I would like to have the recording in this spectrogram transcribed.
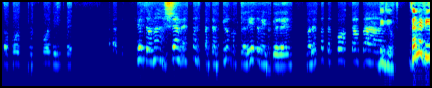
צרות וחולי, ו... כאילו אתה אומר, השם, איפה אתה? כאילו בכללי אתה מתגלה, אבל איפה אתה פה עכשיו ב... בדיוק. זה מביא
